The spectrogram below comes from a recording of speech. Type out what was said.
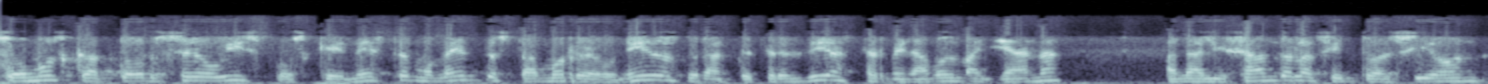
Somos 14 obispos que en este momento estamos reunidos durante tres días. Terminamos mañana analizando la situación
